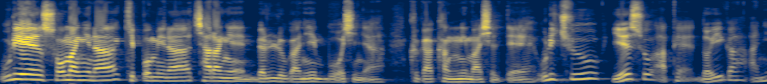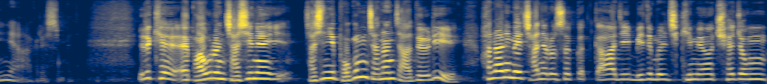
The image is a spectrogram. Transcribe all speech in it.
우리의 소망이나 기쁨이나 자랑의 멸류관이 무엇이냐? 그가 강림하실 때 우리 주 예수 앞에 너희가 아니냐 그랬습니다. 이렇게 바울은 자신의 자신이 복음 전한 자들이 하나님의 자녀로서 끝까지 믿음을 지키며 최종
